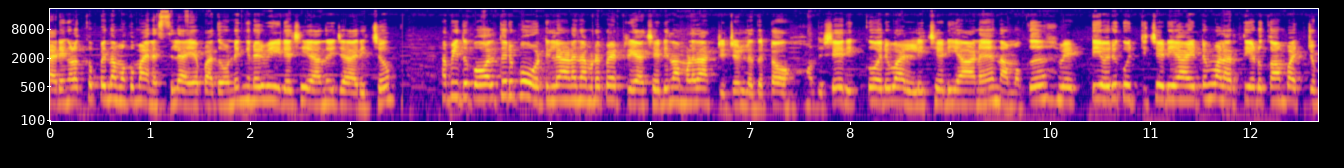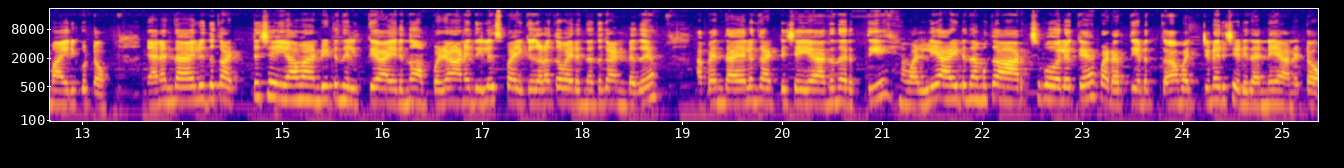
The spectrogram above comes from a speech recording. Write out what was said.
കാര്യങ്ങളൊക്കെ ഇപ്പം നമുക്ക് മനസ്സിലായി. അപ്പോൾ അതുകൊണ്ട് ഇങ്ങനെ ഒരു വീഡിയോ ചെയ്യാമെന്ന് വിചാരിച്ചു. അപ്പോൾ ഇതുപോലത്തെ ഒരു പോട്ടിലാണ് നമ്മുടെ പെട്രിയ ചെടി നമ്മൾ നട്ടിട്ടുള്ളത് കേട്ടോ അത് ശരിക്കും ഒരു വള്ളിച്ചെടിയാണ് നമുക്ക് വെട്ടി ഒരു കുറ്റിച്ചെടിയായിട്ടും വളർത്തിയെടുക്കാൻ പറ്റുമായിരിക്കും കേട്ടോ ഞാൻ എന്തായാലും ഇത് കട്ട് ചെയ്യാൻ വേണ്ടിയിട്ട് നിൽക്കുകയായിരുന്നു. അപ്പോഴാണ് ഇതിൽ സ്പൈക്കുകളൊക്കെ വരുന്നത് കണ്ടത്. അപ്പോൾ എന്തായാലും കട്ട് ചെയ്യാതെ നിർത്തി. വള്ളിയായിട്ട് നമുക്ക് ആർച്ച് പോലൊക്കെ പടർത്തിയെടുക്കാൻ പറ്റുന്ന ഒരു ചെടി തന്നെയാണ് കേട്ടോ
